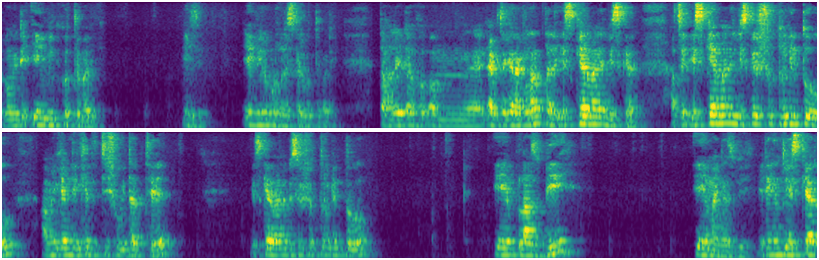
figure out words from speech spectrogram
এবং এটা এ বি করতে পারি। এই যে এ বির উপর হোল স্কোয়ার করতে পারি। তাহলে এটা এক জায়গায় রাখলাম। তাহলে স্কোয়ার মানে বি স্কোয়ার আচ্ছা স্কোয়ার মানে বি স্কোয়ারের সূত্র কিন্তু আমি এখানে লিখে দিচ্ছি সুবিধার্থে। স্কোয়ার মানে বি স্কোয়ারের সূত্র কিন্তু A plus B A minus B এটা কিন্তু স্কোয়ার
